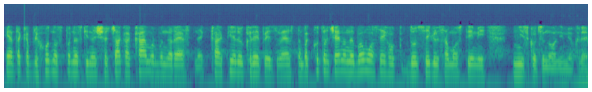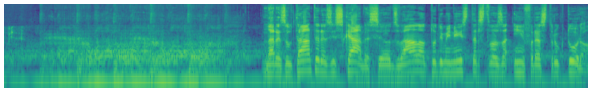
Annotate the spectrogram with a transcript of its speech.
ena taka prihodnost pri nas, ki nas še čaka, kaj moramo narediti, katere ukrepe izvesti. Ampak kot rečeno, ne bomo vseh dosegli samo s temi nizkocenovnimi ukrepi. Ne. Na rezultate raziskave se je odzvalo tudi Ministrstvo za infrastrukturo.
